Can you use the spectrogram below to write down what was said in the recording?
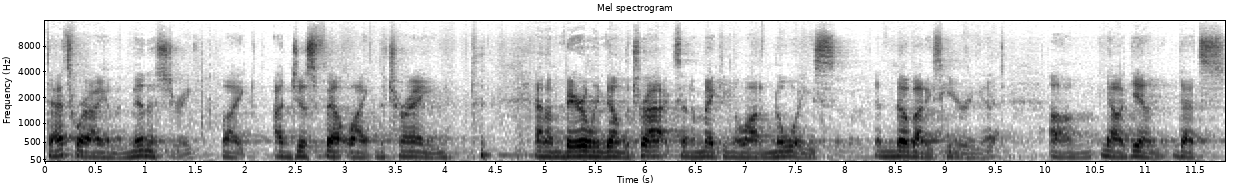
that's where I am in ministry. Like, I just felt like the train, and I'm barreling down the tracks and I'm making a lot of noise, and nobody's hearing it. Um, now, again, that's,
